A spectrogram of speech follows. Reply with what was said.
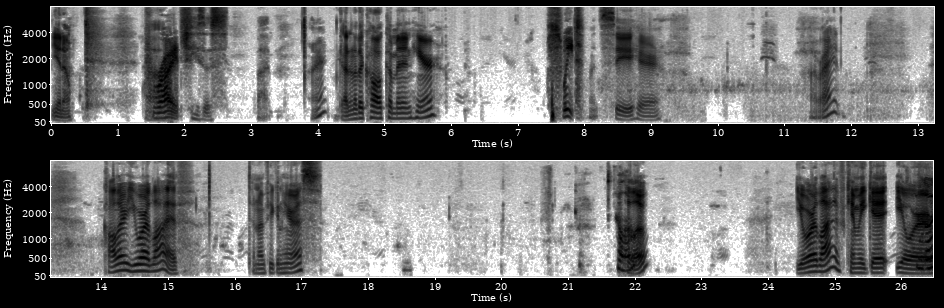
You know, Uh, Right. Jesus, but all right, got another call coming in here. Sweet. Let's see here. All right. Caller, you are live. Don't know if you can hear us. Hello. Hello? You are live. Can we get your Hello?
